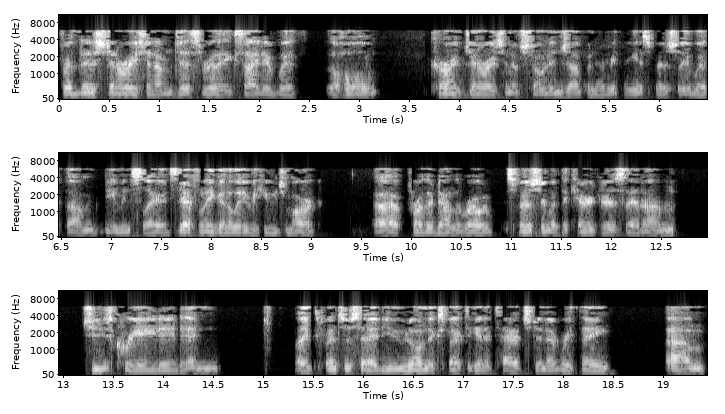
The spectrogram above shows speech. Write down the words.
for this generation, I'm just really excited with the whole current generation of Shonen Jump and everything, especially with um, Demon Slayer. It's definitely going to leave a huge mark uh, further down the road, especially with the characters that um, she's created. And like Spencer said, you don't expect to get attached and everything. Um,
